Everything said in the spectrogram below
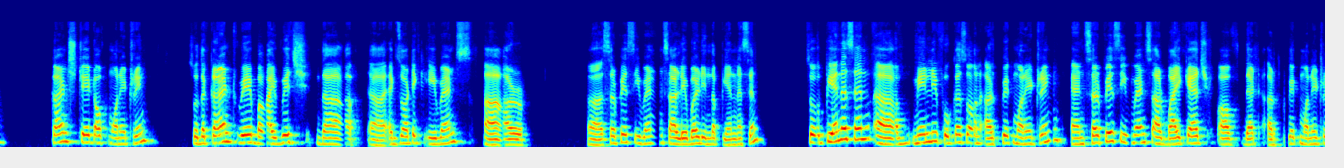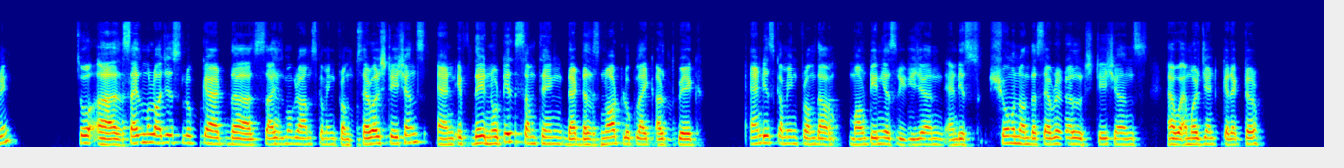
current state of monitoring. So the current way by which the uh, exotic events are uh, surface events are labeled in the PNSN. So PNSN uh, mainly focus on earthquake monitoring and surface events are bycatch of that earthquake monitoring. So uh, seismologists look at the seismograms coming from several stations, and if they notice something that does not look like earthquake and is coming from the mountainous region and is shown on the several stations, have emergent character,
